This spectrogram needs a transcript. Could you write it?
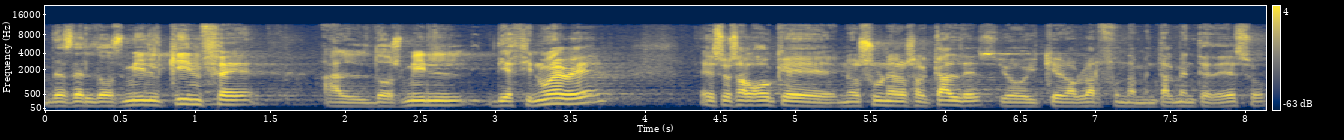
desde el 2015 al 2019. Eso es algo que nos une a los alcaldes. Yo hoy quiero hablar fundamentalmente de eso.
